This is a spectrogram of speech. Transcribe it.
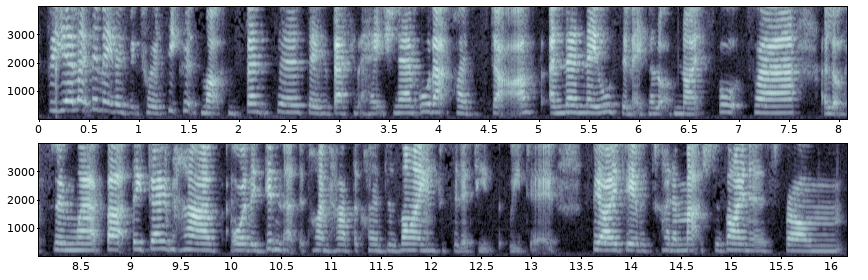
so yeah, like they make those Victoria's Secrets, Marks and Spencers, David Beckham at H and M, all that type of stuff. And then they also make a lot of Nike sportswear, a lot of swimwear, but they don't have, or they didn't at the time have the kind of design facilities that we do. So the idea was to kind of match designers from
